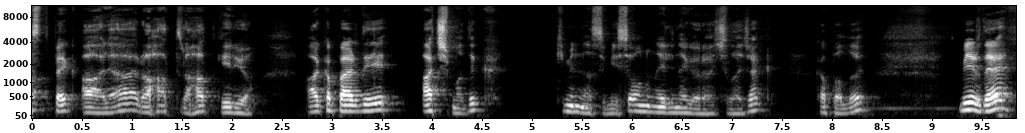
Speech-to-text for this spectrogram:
Kabarast pek ala rahat rahat geliyor. Arka perdeyi açmadık. Kimin nasibiyse onun eline göre açılacak. Kapalı. Bir de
